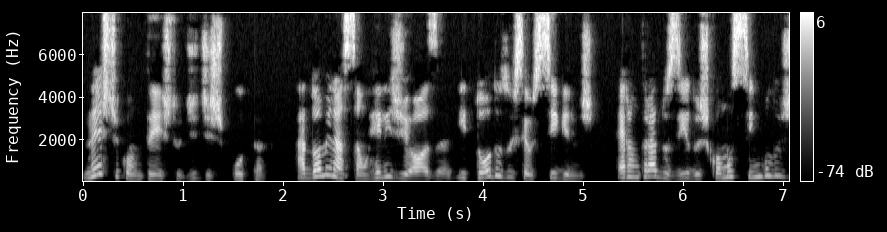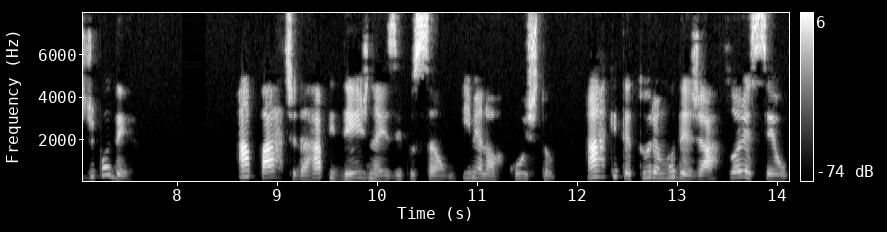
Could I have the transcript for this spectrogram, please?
Neste contexto de disputa, a dominação religiosa e todos os seus signos eram traduzidos como símbolos de poder. A parte da rapidez na execução e menor custo, a arquitetura mudejar floresceu,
